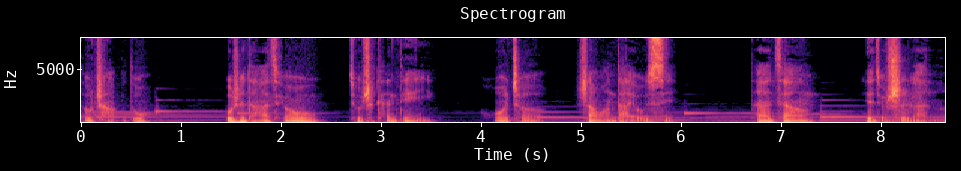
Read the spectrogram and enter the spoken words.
都差不多，不是打球就是看电影，或者上网打游戏，他将也就释然了。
